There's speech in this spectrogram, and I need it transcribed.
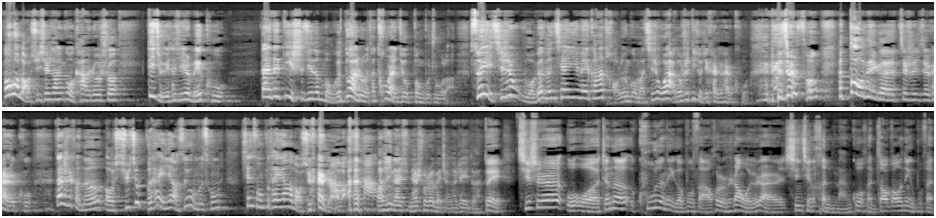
包括老徐，其实当时跟我看完之后说，第九集他其实没哭。但是在第十集的某个段落，他突然就绷不住了。所以其实我跟文谦，因为刚才讨论过嘛，其实我俩都是第九集开始就开始哭，就是从他到那个就是就开始哭。但是可能老徐就不太一样，所以我们从先从不太一样的老徐开始聊吧。好 老徐，你来你来说说呗，整个这一段。对，其实我我真的哭的那个部分啊，或者是让我有点心情很难过、很糟糕那个部分，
